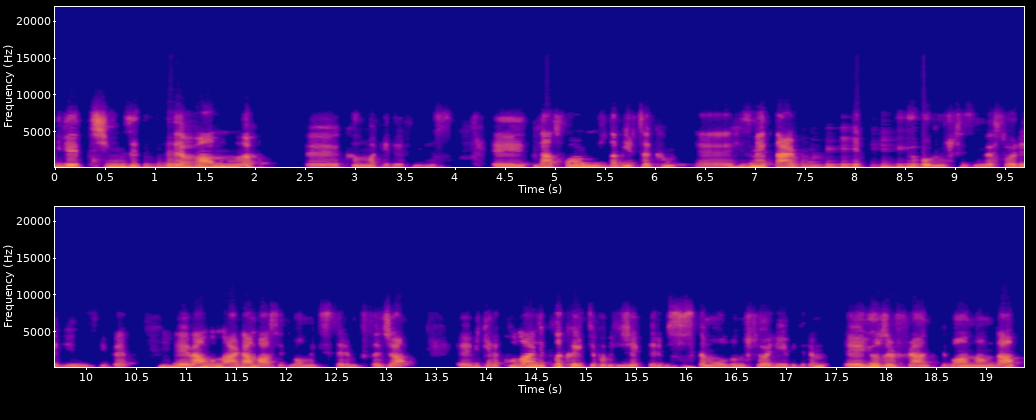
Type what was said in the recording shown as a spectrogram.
iletişimimizi devamlı e, kılmak hedefimiz. E, platformumuzda bir takım e, hizmetler veriyoruz sizin de söylediğiniz gibi. E, ben bunlardan bahsediyor olmak isterim kısaca. Ee, bir kere kolaylıkla kayıt yapabilecekleri bir sistem olduğunu söyleyebilirim. Ee, user friendly bu anlamda.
